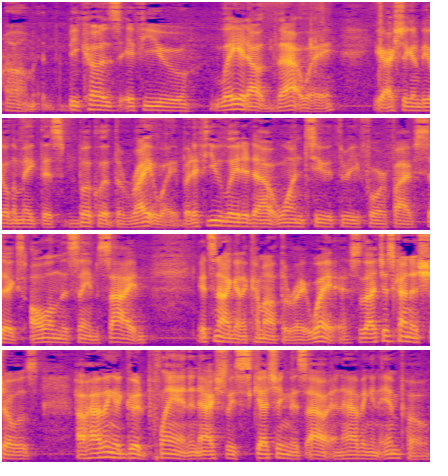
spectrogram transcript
Um, because if you lay it out that way, you're actually going to be able to make this booklet the right way. But if you laid it out 1, 2, 3, 4, 5, 6, all on the same side, it's not going to come out the right way. So that just kind of shows how having a good plan and actually sketching this out and having an impo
